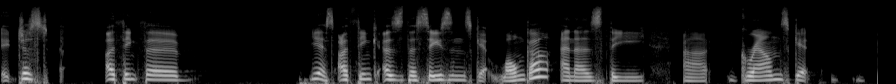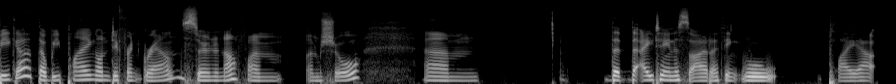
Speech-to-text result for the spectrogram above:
it just I think the yes, I think as the seasons get longer and as the uh, grounds get bigger, they'll be playing on different grounds soon enough. I'm I'm sure. Um, the the 18 aside, I think will play out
